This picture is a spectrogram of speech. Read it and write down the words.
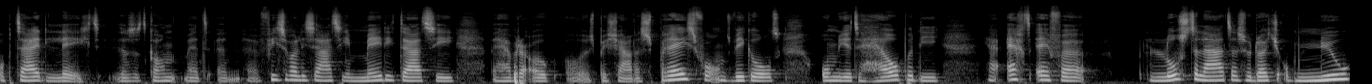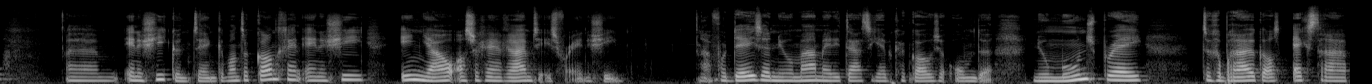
op tijd leegt. Dus het kan met een uh, visualisatie, een meditatie. We hebben er ook uh, speciale sprays voor ontwikkeld om je te helpen die ja, echt even los te laten, zodat je opnieuw um, energie kunt tanken. Want er kan geen energie in jou als er geen ruimte is voor energie. Nou, voor deze nieuwe maanmeditatie heb ik gekozen om de New Moon Spray te gebruiken als extra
